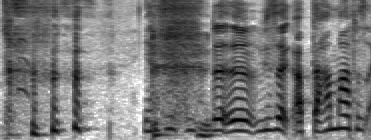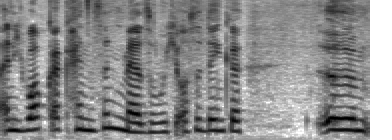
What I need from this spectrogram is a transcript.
ja, äh, wie gesagt, ab da macht es eigentlich überhaupt gar keinen Sinn mehr, so wo ich auch so denke, ähm,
